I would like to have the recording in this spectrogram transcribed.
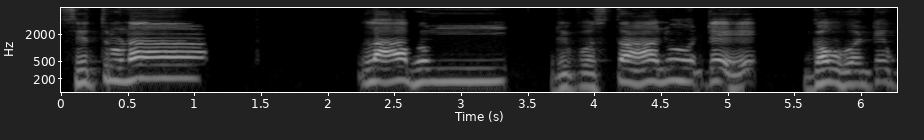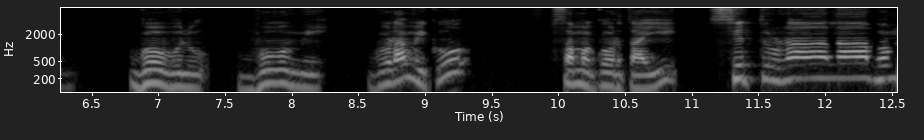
శత్రునా లాభం రిపుస్తాను అంటే గౌ అంటే గోవులు భూమి కూడా మీకు సమకూరుతాయి. శత్రునాలాభం.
